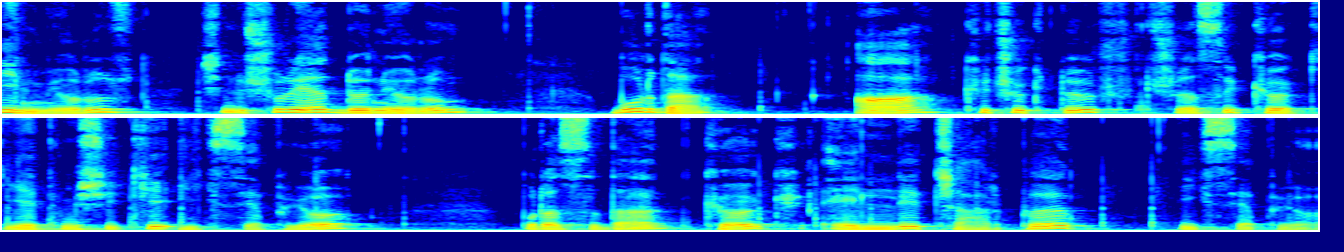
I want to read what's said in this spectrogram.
bilmiyoruz. Şimdi şuraya dönüyorum. Burada a küçüktür. Şurası kök 72x yapıyor. Burası da kök 50 çarpı x yapıyor.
